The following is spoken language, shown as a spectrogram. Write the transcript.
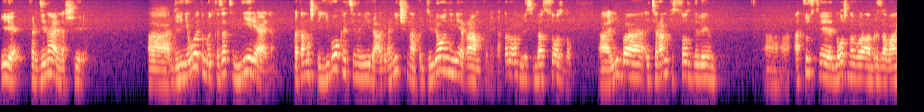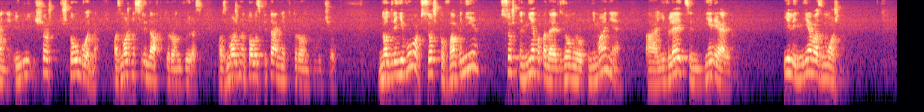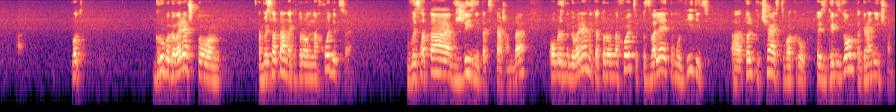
или кардинально шире, а, для него это будет казаться нереальным, потому что его картина мира ограничена определенными рамками, которые он для себя создал. А, либо эти рамки создали а, отсутствие должного образования или еще что угодно. Возможно, среда, в которой он вырос, возможно, то воспитание, которое он получил. Но для него все, что вовне, все, что не попадает в зону его понимания, а, является нереальным или невозможным. Вот, грубо говоря, что высота, на которой он находится, высота в жизни, так скажем, да, образно говоря, на которой он находится, позволяет ему видеть а, только часть вокруг. То есть горизонт ограничен.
